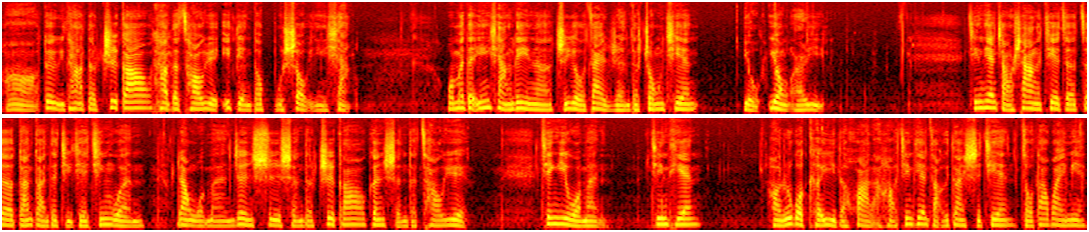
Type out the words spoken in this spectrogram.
啊，对于他的至高、他的超越，一点都不受影响。我们的影响力呢，只有在人的中间有用而已。今天早上借着这短短的几节经文，让我们认识神的至高跟神的超越。建议我们今天好，如果可以的话了哈，今天找一段时间走到外面，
